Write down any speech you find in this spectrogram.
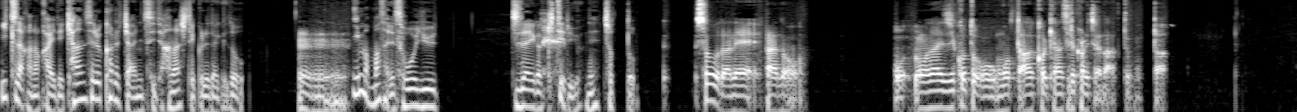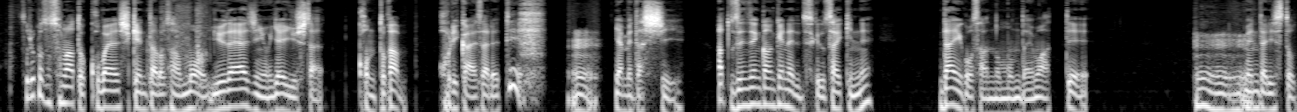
いつだかの回でキャンセルカルチャーについて話してくれたけど、うんうんうん。今まさにそういう時代が来てるよね、ちょっと。そうだね。あの、お同じことを思った。あ、これキャンセルカルチャーだって思った。それこそその後小林健太郎さんもユダヤ人を揶揄したコントが掘り返されてうん。やめたし、あと全然関係ないですけど最近ね、大悟さんの問題もあって、うんうんうん。メンタリスト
